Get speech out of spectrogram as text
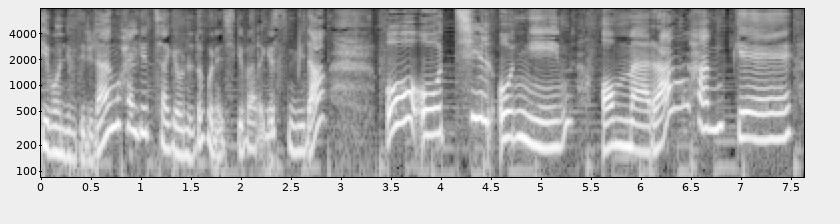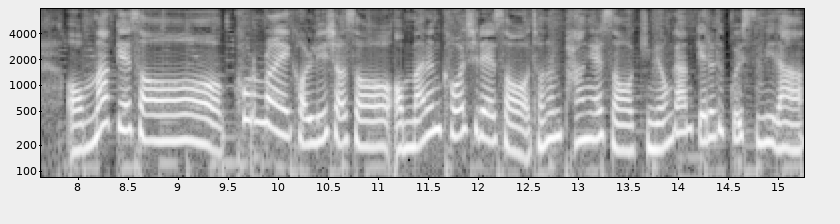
이모님들이랑 활기차게 오늘도 보내시기 바라겠습니다. 5575님, 엄마랑 함께 엄마께서 코로나에 걸리셔서 엄마는 거실에서 저는 방에서 김영과 함께를 듣고 있습니다.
